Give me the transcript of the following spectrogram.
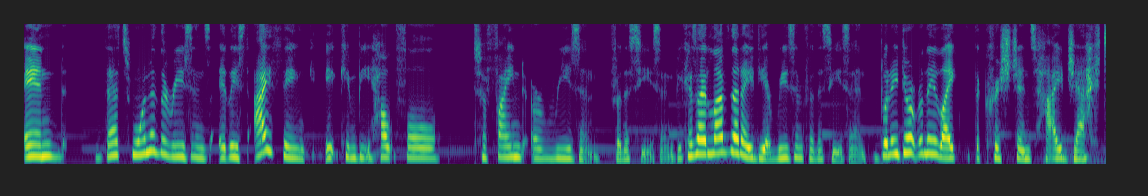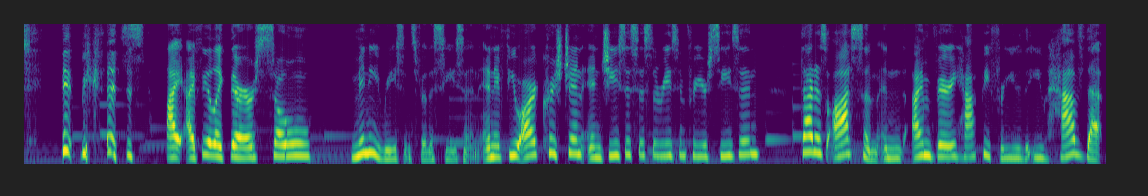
And that's one of the reasons, at least I think, it can be helpful to find a reason for the season because I love that idea, reason for the season. But I don't really like that the Christians hijacked it because I, I feel like there are so many reasons for the season. And if you are Christian and Jesus is the reason for your season, that is awesome. And I'm very happy for you that you have that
